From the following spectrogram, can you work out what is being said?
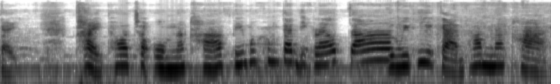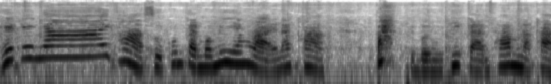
ไก่ไข่ทอดชะอมนะคะฝีมือคุณกันอีกแล้วจ้าเรื่องวิธีการทำนะคะเฮ็ดง่าย ค่ะ สูตรคุณกันบ่มีหยังหลายนะคะไปไปเบิ่งวิธีการทำนะคะ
